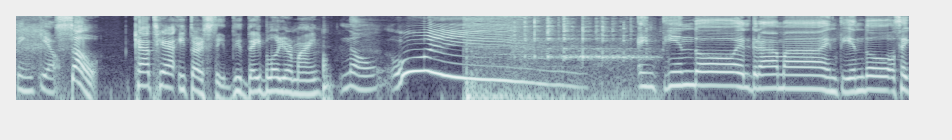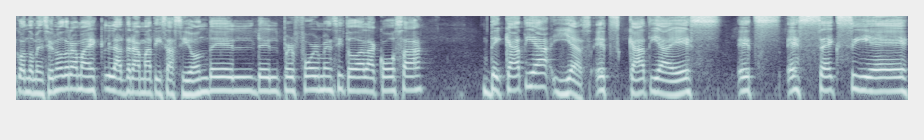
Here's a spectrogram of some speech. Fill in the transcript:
thank you. So, Katia y Thirsty, did they blow your mind? No. Uy. Entiendo el drama, entiendo, o sea, y cuando menciono drama es la dramatización del, del performance y toda la cosa. De Katia, yes, it's Katia, es, it's, es sexy, es,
